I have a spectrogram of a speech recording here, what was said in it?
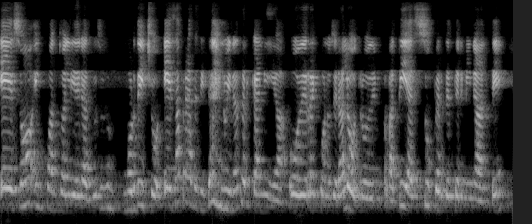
eso en cuanto al liderazgo, eso es, mejor dicho, esa frasecita de genuina cercanía o de reconocer al otro, de empatía, es súper determinante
